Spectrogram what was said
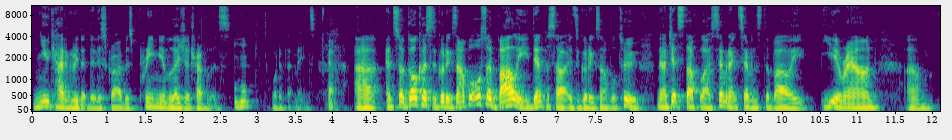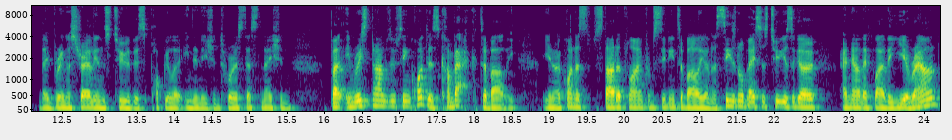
new category that they describe as premium leisure travelers, Mhm. whatever that means. Yeah. Uh, and so Gold Coast is a good example. Also, Bali, Denpasar is a good example too. Now, Jetstar flies 787s to Bali year round. Um, they bring Australians to this popular Indonesian tourist destination. But in recent times, we've seen Qantas come back to Bali. You know, Qantas started flying from Sydney to Bali on a seasonal basis two years ago, and now they fly the year round.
